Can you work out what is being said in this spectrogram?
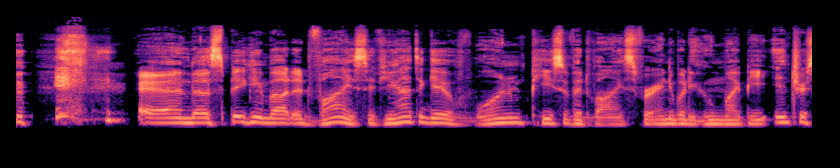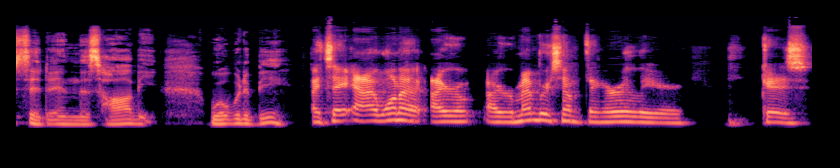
and uh, speaking about advice, if you had to give one piece of advice for anybody who might be interested in this hobby, what would it be? I'd say I want to. I re- I remember something earlier because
